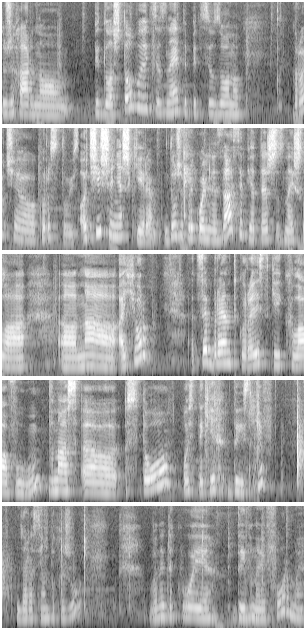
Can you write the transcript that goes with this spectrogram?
дуже гарно підлаштовується, знаєте, під цю зону. Коротше, користуюсь. Очищення шкіри. Дуже прикольний засіб. Я теж знайшла на iHerb. Це бренд корейський Клаву. В нас е, 100 ось таких дисків. Зараз я вам покажу. Вони такої дивної форми.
